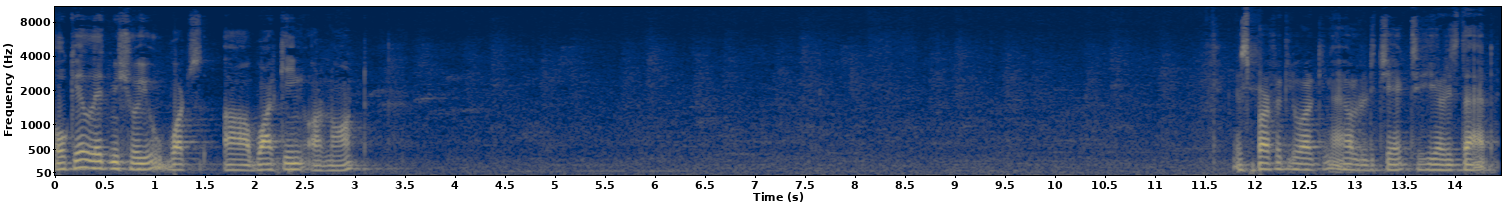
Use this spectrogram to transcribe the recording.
Okay let me show you what's uh, working or not it's perfectly working. I already checked. Here is that.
